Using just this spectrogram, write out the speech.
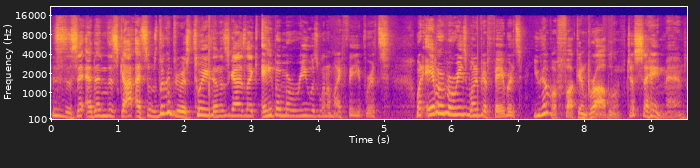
This is the same. And then this guy, I was looking through his tweets, and this guy's like, Eva Marie was one of my favorites. When Eva Marie's one of your favorites, you have a fucking problem. Just saying, man.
